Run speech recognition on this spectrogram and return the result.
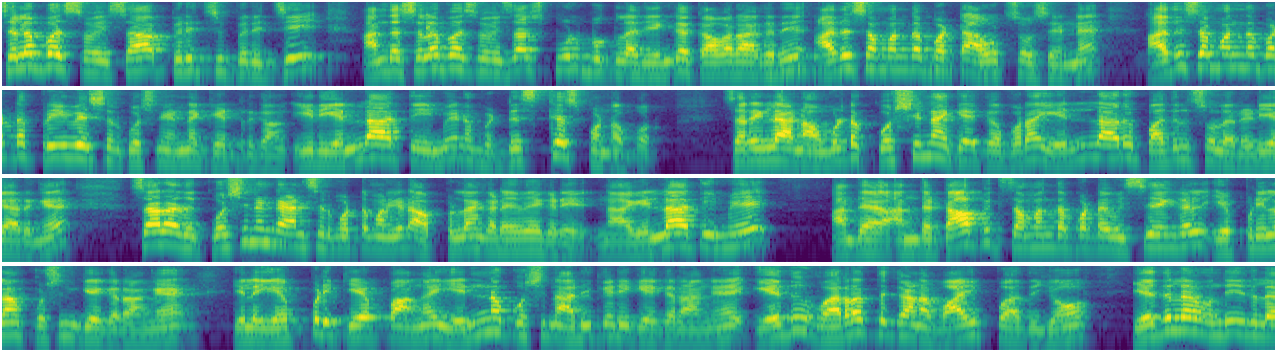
சிலபஸ் வைஸாக பிரித்து பிரித்து அந்த சிலபஸ் வைஸாக ஸ்கூல் புக்கில் அது எங்கே கவர் ஆகுது? அது சம்மந்தப்பட்ட அவுட் சோர்ஸ் என்ன? அது சம்மந்தப்பட்ட ப்ரீவியஸ் கொஸ்டின் என்ன கேட்டிருக்காங்க? இது எல்லாத்தையுமே நம்ம டிஸ்கஸ் பண்ண போகிறோம் சரிங்களா? நான் உங்கள்கிட்ட கொஸ்டினாக கேட்க போகிறேன் எல்லாரும் பதில் சொல்ல ரெடியாக இருங்க. சார் அது கொஸ்டின் அண்ட் ஆன்சர் மட்டும் கேட்டால் அப்படிலாம் கிடையவே கிடையாது. நான் எல்லாத்தையுமே அந்த அந்த டாபிக் சம்பந்தப்பட்ட விஷயங்கள் எப்படிலாம் கொஷின் கேட்குறாங்க இல்லை எப்படி கேட்பாங்க? என்ன கொஷின் அடிக்கடி கேட்குறாங்க எது வர்றதுக்கான வாய்ப்பு அதிகம்? எதில் வந்து இதில்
